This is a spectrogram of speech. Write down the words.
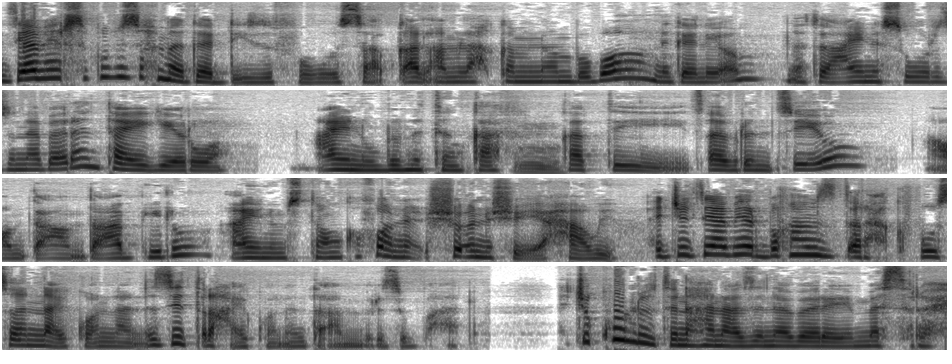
እግዚኣብሔር ሲ ብብዙሕ መገዲ እዩ ዝፍውስ ኣብ ቃል ኣምላኽ ከም ነንብቦ ንገሊኦም ነቲ ዓይነ ስውር ዝነበረ እንታይ ገይርዎ ዓይኑ ብምትንካፍ ካብቲ ፀብሪ ምፅኡ ኣምጣ ኣምጣ ኣቢሉ ዓይኑ ምስ ተንከፎ ንሽዑ ንሽዑ ይሓውዩ ሕጂ እግዚኣብሔር ብከምዚ ጥራሕ ክፍውሰና ኣይኮናን እዚ ጥራሕ ኣይኮነን ተኣምር ዝበሃል ሕጂ ኩሉ እቲ ናህና ዝነበረ መስርሕ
